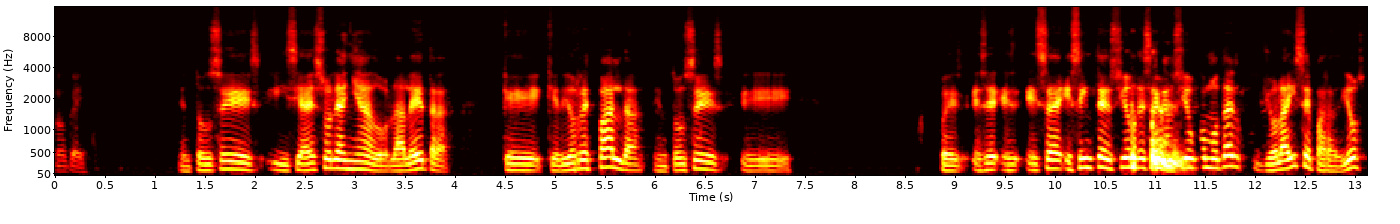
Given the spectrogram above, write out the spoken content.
Ok. Entonces, y si a eso le añado la letra que, que Dios respalda, entonces, eh, pues ese- esa, esa intención de esa canción como tal, yo la hice para Dios.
